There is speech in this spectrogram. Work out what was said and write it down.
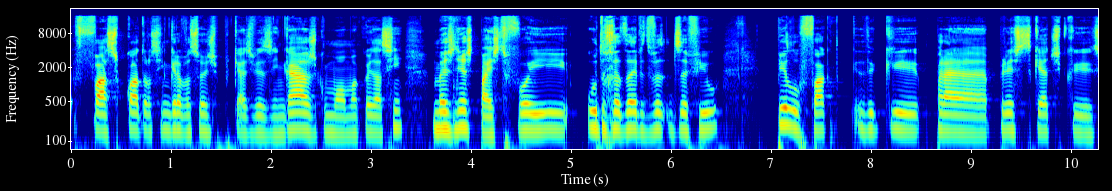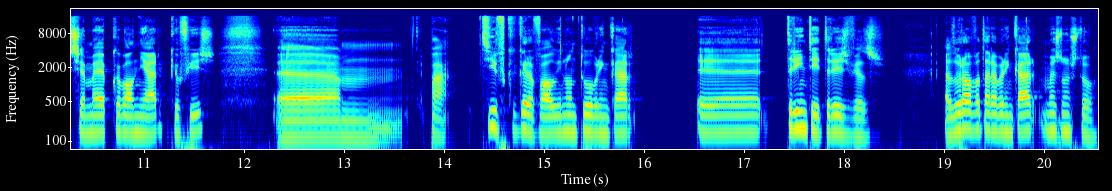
faço 4 ou 5 gravações porque às vezes engasgo ou uma coisa assim, mas neste pá, isto foi o derradeiro desafio pelo facto de que para, para este sketch que se chama Época Balnear, que eu fiz, pá, tive que gravá-lo e não estou a brincar uh, eh, 33 vezes. Adorava estar a brincar, mas não estou.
